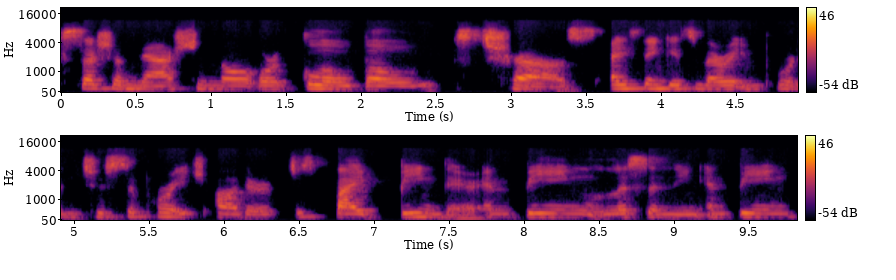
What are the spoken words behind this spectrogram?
such a national or global stress, I think it's very important to support each other just by being there and being listening and being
